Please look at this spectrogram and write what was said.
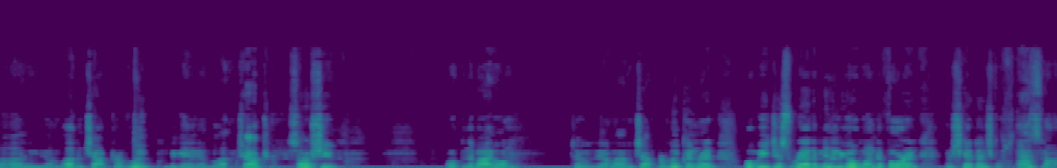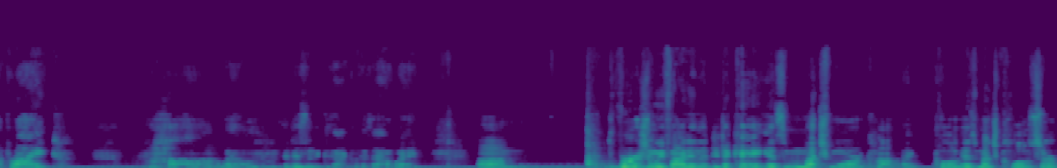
uh, you know, 11th chapter of Luke, beginning of the 11th chapter. So she opened the Bible to the 11th chapter of Luke and read what we just read a minute ago, 1 to 4. And, and she got done. She goes, that's not right. Aha, well, it isn't exactly that way. Um, the version we find in the Didache is much more is much closer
